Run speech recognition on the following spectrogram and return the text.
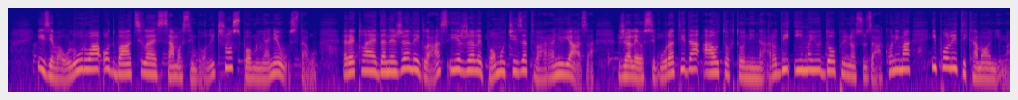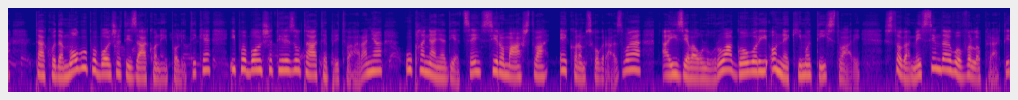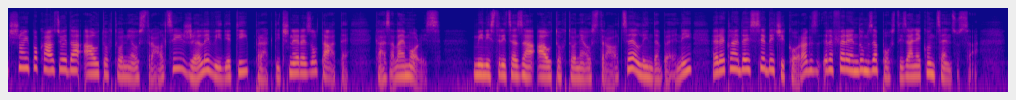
Izjava Ulurua odbacila je samo simbolično spominjanje Ustavu. Rekla je da ne želi glas jer žele pomoći zatvaranju jaza. Žele osigurati da autohtoni narodi imaju doprinos u zakonima i politikama o njima, tako da mogu poboljšati zakone i politike i poboljšati rezultate pritvaranja, uklanjanja djece, siromaštva, ekonomskog razvoja, a izjava Ulurua govori o nekim od tih stvari. Stoga mislim da je ovo vrlo praktično i pokazuje da autohtoni Australci žele vidjeti praktične rezultate, kazala je Morris. Ministrica za autohtone Australce, Linda Benny, rekla je da je sljedeći korak referendum za postizanje konsenzusa.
